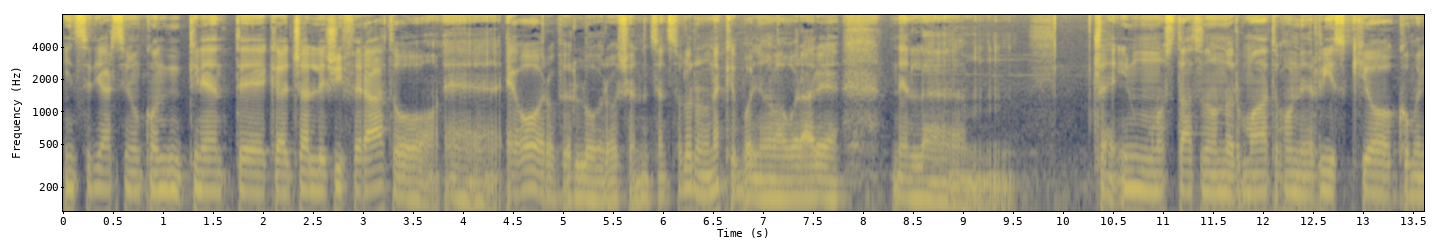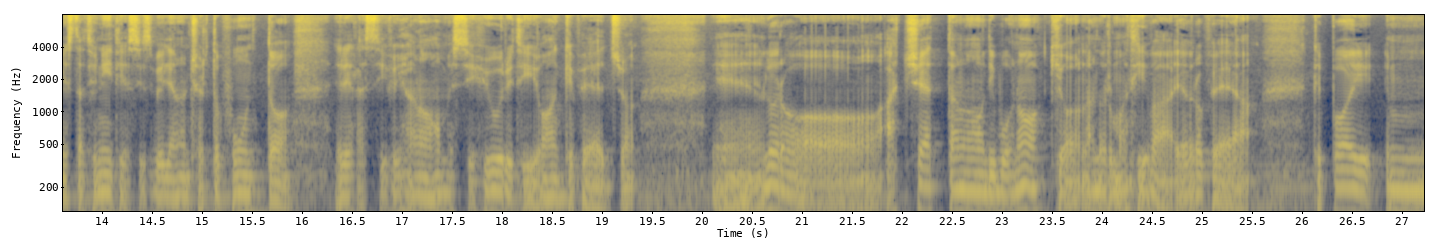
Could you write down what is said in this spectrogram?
insediarsi in un continente che ha già legiferato è, è, oro per loro, cioè nel senso loro non è che vogliono lavorare nel, cioè in uno stato non normato con il rischio come gli Stati Uniti che si svegliano a un certo punto e li classificano come security o anche peggio. E loro accettano di buon occhio la normativa europea che poi mh, mm,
